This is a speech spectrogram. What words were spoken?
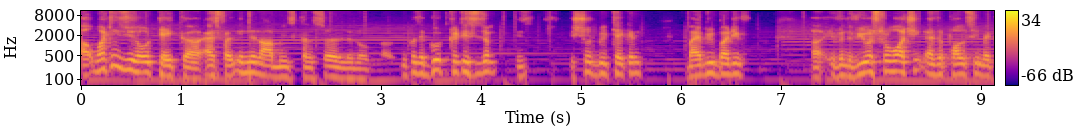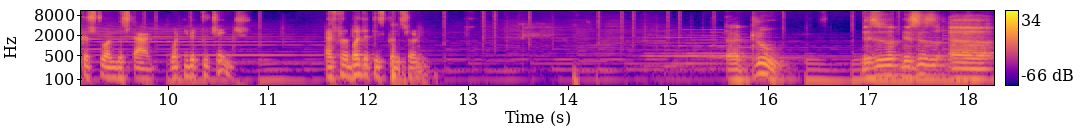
Uh, what is your take uh, as far as Indian Army is concerned? You know, because a good criticism is should be taken by everybody, uh, even the viewers for watching, as the policymakers to understand what needed to change as far as budget is concerned uh, true. This is a, this is a,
